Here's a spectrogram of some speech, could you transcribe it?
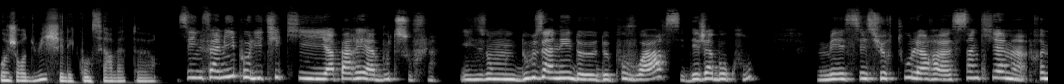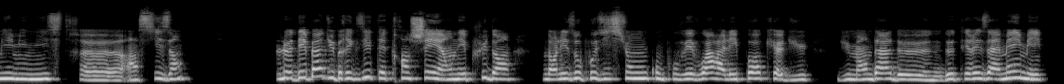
aujourd'hui chez les conservateurs? C'est une famille politique qui apparaît à bout de souffle. Ils ont 12 années de, pouvoir, c'est déjà beaucoup, mais c'est surtout leur cinquième Premier ministre euh, en six ans. Le débat du Brexit est tranché. Hein. On n'est plus dans, dans les oppositions qu'on pouvait voir à l'époque du, du mandat de, Theresa May, mais,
